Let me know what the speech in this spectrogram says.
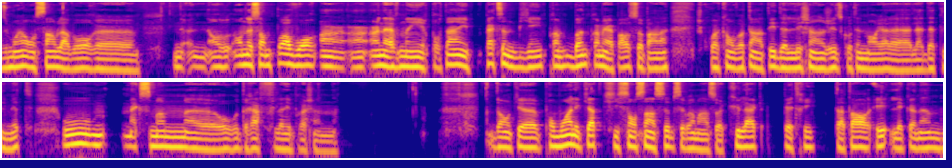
du moins, on semble avoir on, ne semble pas avoir un, avenir. Pourtant, il patine bien, bonne première passe. Cependant, je crois qu'on va tenter de l'échanger du côté de Montréal à la date limite ou maximum euh, au draft l'année prochaine. Donc, euh, pour moi, les quatre qui sont sensibles, c'est vraiment ça. Kulak, Petri, Tatar et Lekonen.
